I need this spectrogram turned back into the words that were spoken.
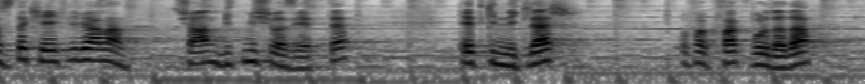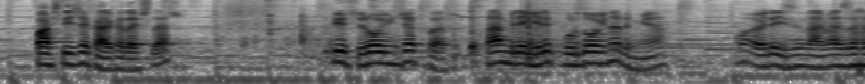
Burası da keyifli bir alan. Şu an bitmiş vaziyette. Etkinlikler ufak ufak burada da başlayacak arkadaşlar. Bir sürü oyuncak var. Ben bile gelip burada oynarım ya. Ama öyle izin vermezler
